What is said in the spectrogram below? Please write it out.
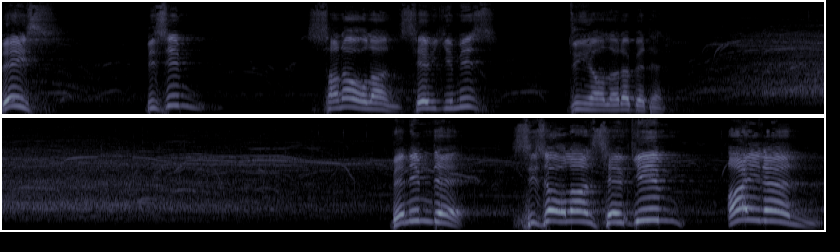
Reis, bizim sana olan sevgimiz dünyalara bedel. Benim de size olan sevgim aynen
